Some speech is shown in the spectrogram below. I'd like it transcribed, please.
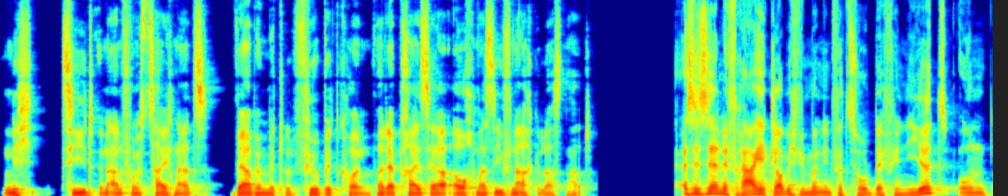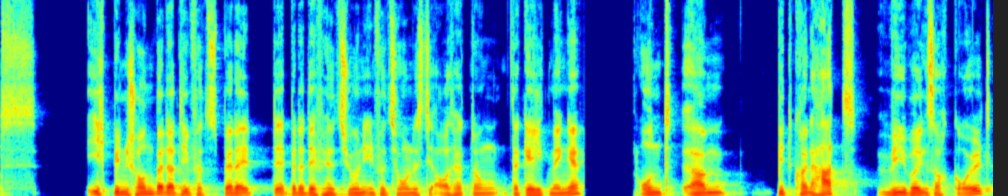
nicht zieht, in Anführungszeichen, als Werbemittel für Bitcoin, weil der Preis ja auch massiv nachgelassen hat? Also es ist eine Frage, glaube ich, wie man Inflation definiert und ich bin schon bei der, bei der, bei der Definition, Inflation ist die Auswertung der Geldmenge. Und ähm, Bitcoin hat, wie übrigens auch Gold,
